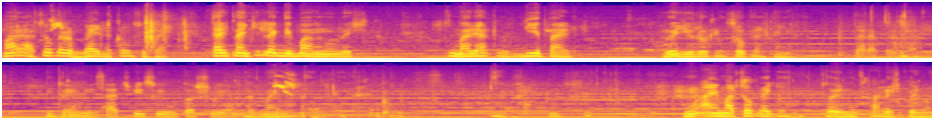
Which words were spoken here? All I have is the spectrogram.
મારા છોકરો ભાઈને કહું છું ભાઈ તારી પાંચ કેટલાક દી માંગણું લઈશ મારે હાટું દે પાડ. રોજી રોટલો છોકરા ખાઈ બરાબર છે. બીજું નહીં સાચવીશું એવું કરશું એમ. ભગવાન હું આ મારા છોકરા ગયા તો એને પાડે જ કોઈને.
